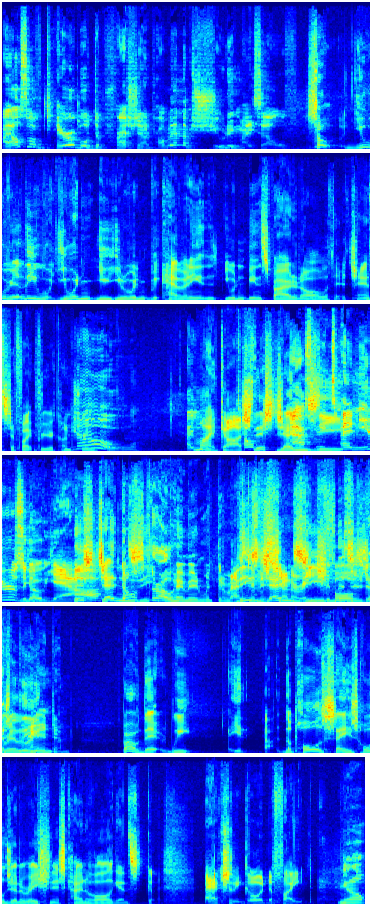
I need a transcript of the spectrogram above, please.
I also have terrible depression. I'd probably end up shooting myself. So you really you wouldn't you you wouldn't have any you wouldn't be inspired at all with a chance to fight for your country? No. I, My gosh, tell- this Gen asked Z me ten years ago. Yeah. this Gen Don't Z throw him in with the rest of his Gen Z generation. folk this is just really- Brandon. bro, they, we it, uh, the polls say his whole generation is kind of all against go, actually going to fight. You know,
